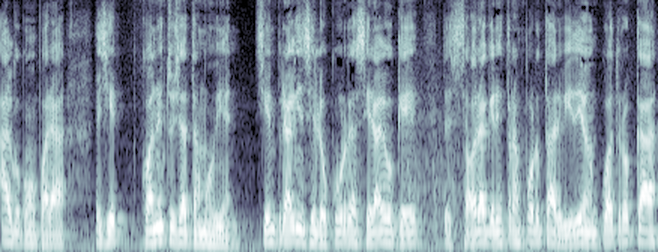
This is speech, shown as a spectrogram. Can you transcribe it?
algo como para decir, con esto ya estamos bien. Siempre a alguien se le ocurre hacer algo que, entonces ahora querés transportar video en 4K,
